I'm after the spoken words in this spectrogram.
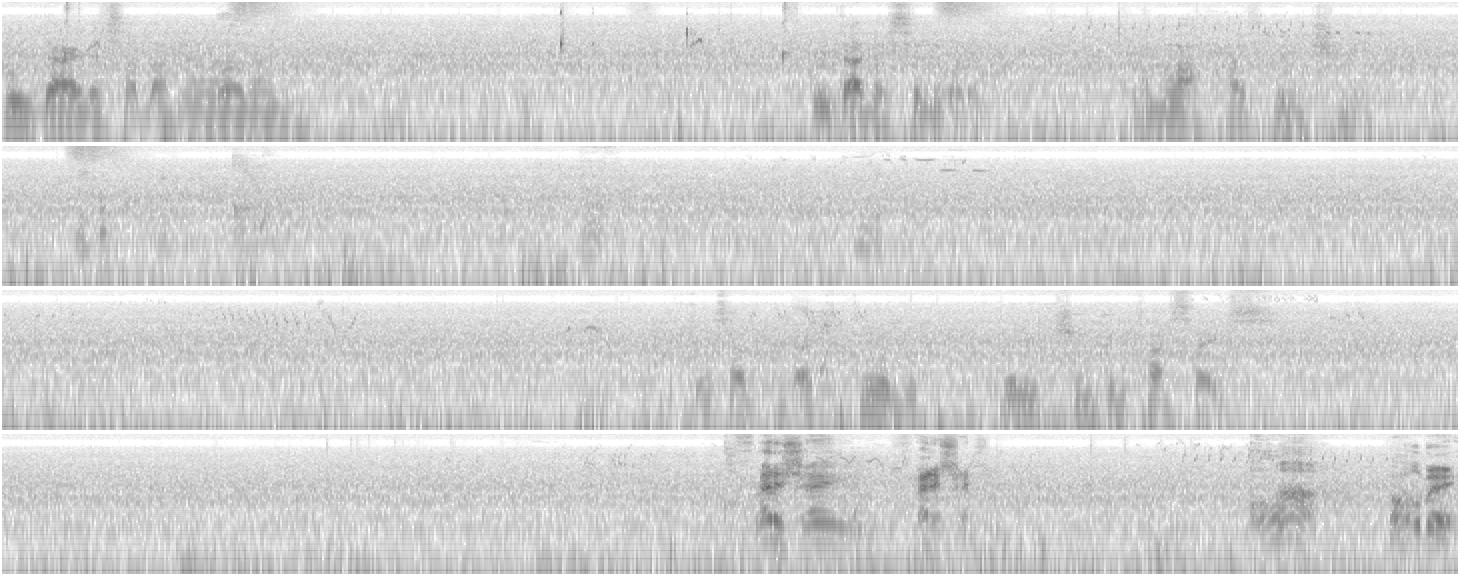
Cuidar dessa banana. Cuidar da cenoura. Vamos lá, faz bonitinho. Quem sabe cuidar de tudo, bonitinho que ele faça isso. Finishing! Finishing! Ah, tudo bem.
